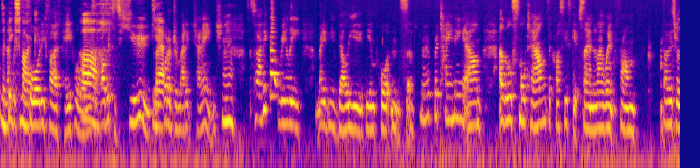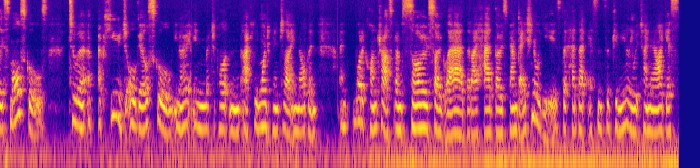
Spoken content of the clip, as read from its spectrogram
the big smoke. 45 people. And oh. I was like, oh, this is huge. Yeah. Like, what a dramatic change. Mm. So I think that really made me value the importance of you know, retaining our, our little small towns across East Gippsland. And I went from those really small schools to a, a, a huge all girls school, you know, in metropolitan, actually, Mornington Peninsula in Melbourne. And what a contrast. But I'm so, so glad that I had those foundational years that had that essence of community, which I now, I guess,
